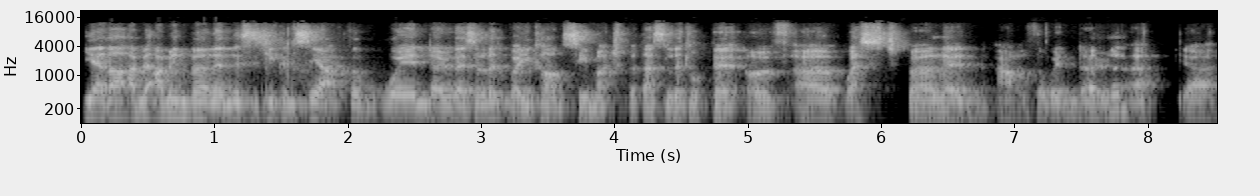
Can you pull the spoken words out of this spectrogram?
Yeah, that, I'm, I'm, in Berlin. This is you can see out the window. There's a little well, you can't see much, but there's a little bit of uh, West Berlin out of the window there. Yeah,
